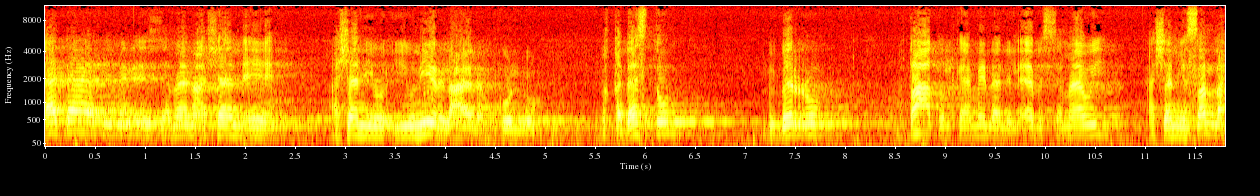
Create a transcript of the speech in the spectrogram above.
أتى في ملء الزمان عشان إيه؟ عشان ينير العالم كله بقداسته ببره بطاعته الكاملة للآب السماوي عشان يصلح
